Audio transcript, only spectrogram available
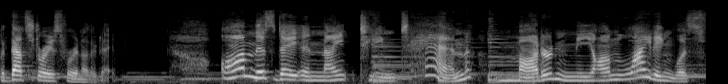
but that story is for another day. On this day in 1910, modern neon lighting was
